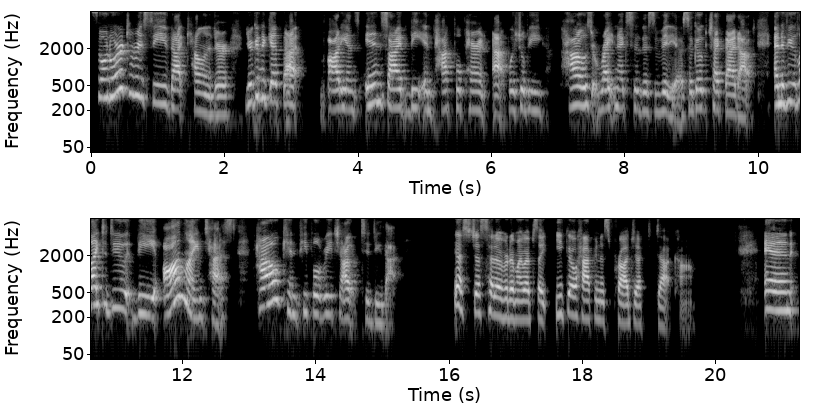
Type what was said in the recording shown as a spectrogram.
So, in order to receive that calendar, you're going to get that audience inside the Impactful Parent app, which will be housed right next to this video. So go check that out. And if you'd like to do the online test, how can people reach out to do that? Yes, just head over to my website, ecohappinessproject.com. And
